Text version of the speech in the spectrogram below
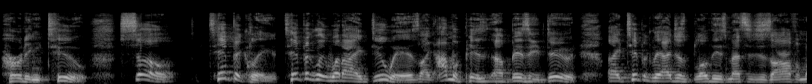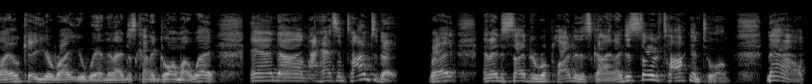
hurting too. So typically, typically what I do is, like, I'm a, a, busy dude. Like, typically I just blow these messages off. I'm like, okay, you're right, you win. And I just kind of go on my way. And um, I had some time today, right? And I decided to reply to this guy and I just started talking to him. Now,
